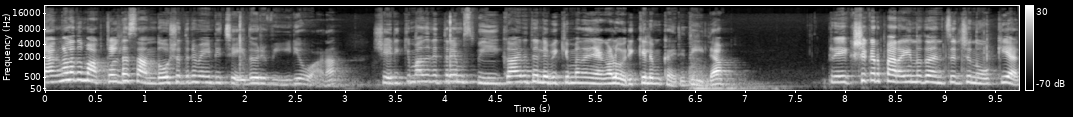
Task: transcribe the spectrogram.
ഞങ്ങളത് മക്കളുടെ സന്തോഷത്തിന് വേണ്ടി ചെയ്ത ഒരു വീഡിയോ ആണ് ശരിക്കും അതിന് ഇത്രയും സ്വീകാര്യത ലഭിക്കുമെന്ന് ഞങ്ങൾ ഒരിക്കലും കരുതിയില്ല. പ്രേക്ഷകർ പറയുന്നത് അനുസരിച്ച് നോക്കിയാൽ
